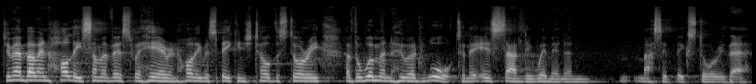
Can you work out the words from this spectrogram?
Do you remember when Holly, some of us were here, and Holly was speaking? She told the story of the woman who had walked, and it is sadly women, and massive big story there.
